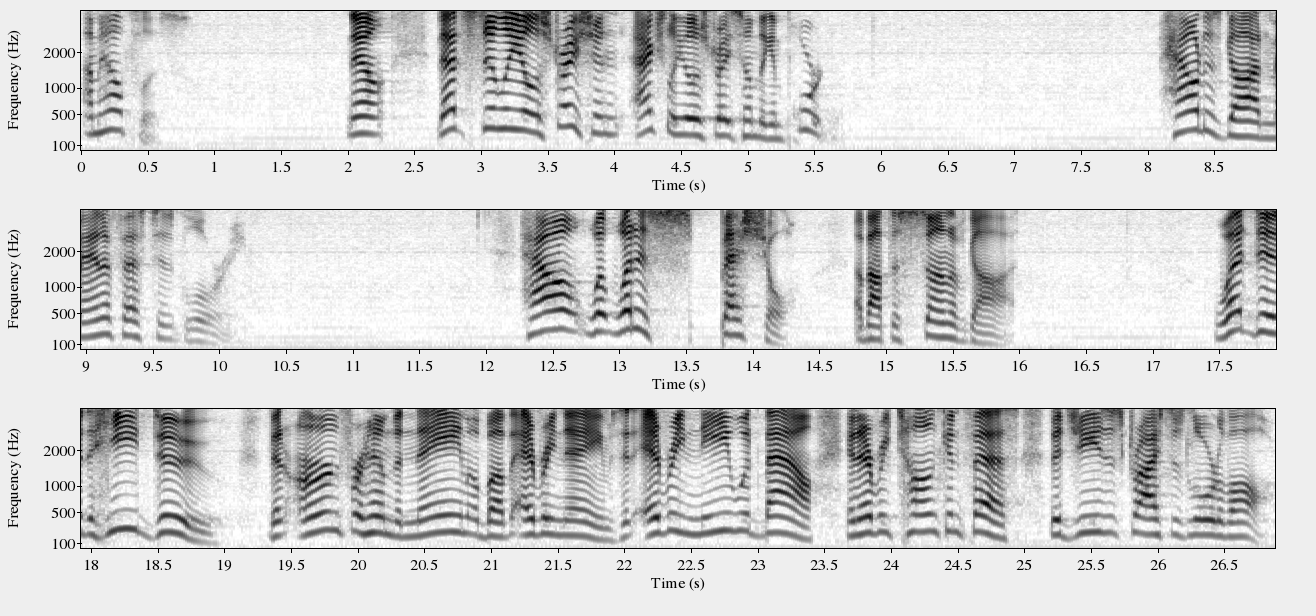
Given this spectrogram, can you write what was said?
I'm helpless. Now, that silly illustration actually illustrates something important. How does God manifest his glory? How, what, what is special about the Son of God? What did he do that earned for him the name above every name, that every knee would bow and every tongue confess that Jesus Christ is Lord of all?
